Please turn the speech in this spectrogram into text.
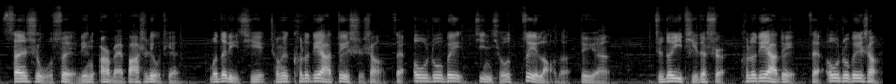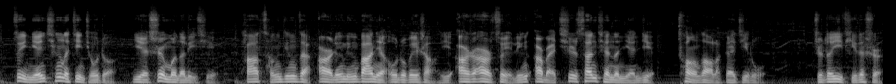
三十五岁零二百八十六天，莫德里奇成为克罗地亚队史上在欧洲杯进球最老的队员。值得一提的是，克罗地亚队在欧洲杯上最年轻的进球者也是莫德里奇。他曾经在二零零八年欧洲杯上以二十二岁零二百七十三天的年纪创造了该纪录。值得一提的是，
